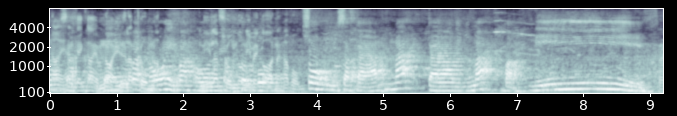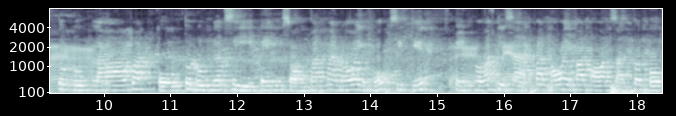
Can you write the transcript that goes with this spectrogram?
งหน่อยให้ใกล้ๆหน่อยคือรับชมบ้านเนาะน้อยบ้านอ่อนี่รับชมตรงนี้ไปก่อนนะครับผมทรงสการนักการละบัดนี้ตุลุงลาววัด โป่งตุลุงเดือนสี่เป็น 2,567 เป็นประวัติศาสตร์บ้านน้อยบ้านอ่อนสันต้นบง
